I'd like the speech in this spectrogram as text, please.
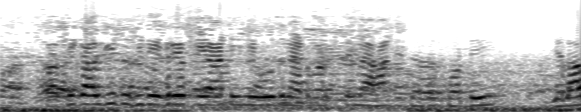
ਸਤਿ ਸ਼੍ਰੀ ਅਕਾਲ ਜੀ, ਤੁਸੀਂ ਦੇਖ ਰਹੇ ਹੋ ਕੇਆਰਟੀ ਨਿਊਜ਼ ਨੈਟਵਰਕ ਤੇ ਮੈਂ ਹਾਂ ਜਿੱਥੇ ਤੁਹਾਡੀ ਜ਼ਿਲ੍ਹਾ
